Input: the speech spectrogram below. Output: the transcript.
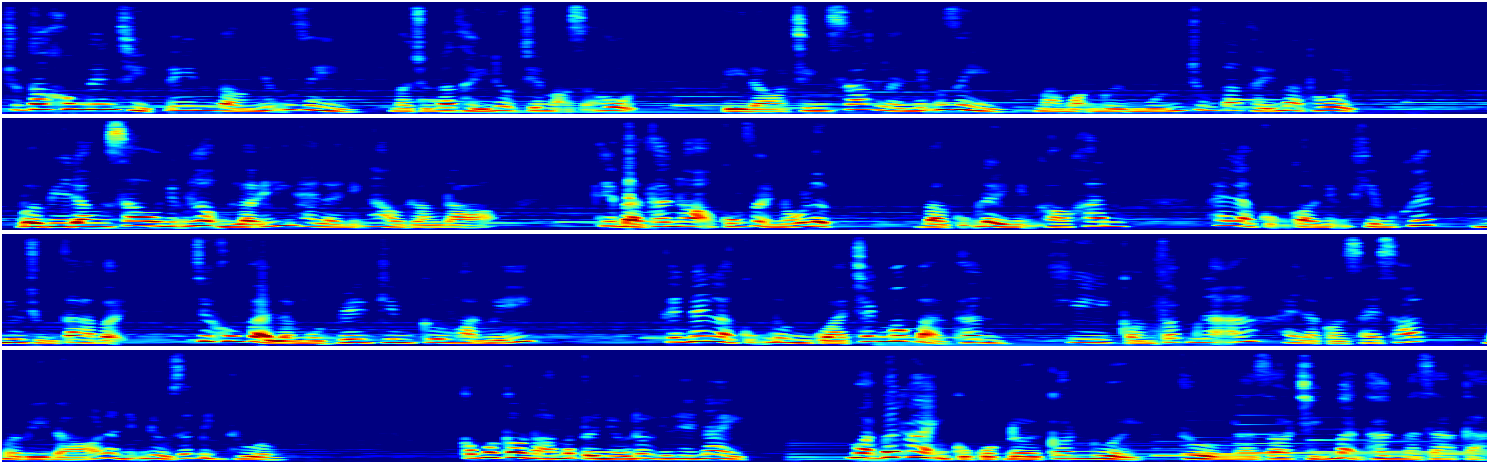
chúng ta không nên chỉ tin vào những gì mà chúng ta thấy được trên mạng xã hội vì đó chính xác là những gì mà mọi người muốn chúng ta thấy mà thôi. Bởi vì đằng sau những lộng lẫy hay là những hào nhoáng đó thì bản thân họ cũng phải nỗ lực và cũng đầy những khó khăn hay là cũng có những khiếm khuyết như chúng ta vậy, chứ không phải là một viên kim cương hoàn mỹ. Thế nên là cũng đừng quá trách móc bản thân khi còn vấp ngã hay là còn sai sót bởi vì đó là những điều rất bình thường. Có một câu nói mà tôi nhớ được như thế này, mọi bất hạnh của cuộc đời con người thường là do chính bản thân mà ra cả.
